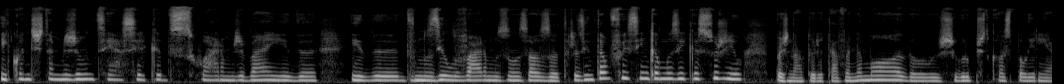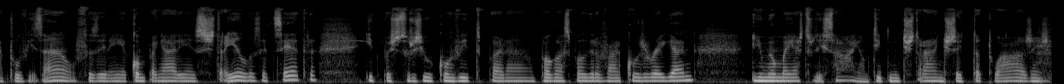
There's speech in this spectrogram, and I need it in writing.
e quando estamos juntos é acerca de soarmos bem e de, e de, de, nos elevarmos uns aos outros. Então foi assim que a música surgiu. Depois, na altura, estava na moda, os grupos de gospel irem à televisão, fazerem, acompanharem as estrelas, etc. E depois surgiu o convite para, para o gospel gravar com os Reagan. E o meu maestro disse: Ah, é um tipo muito estranho, cheio de tatuagens,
